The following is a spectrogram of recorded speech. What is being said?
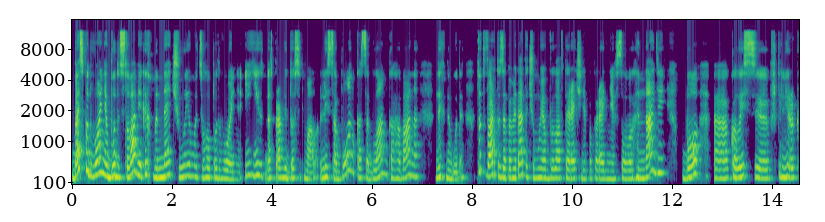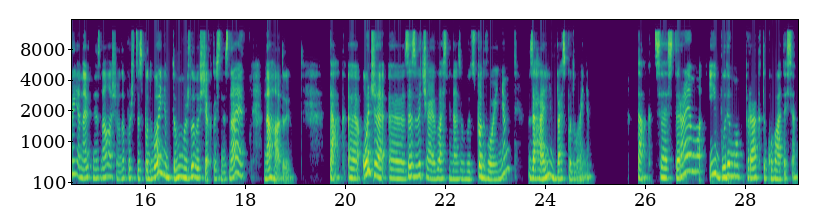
Без подвоєння будуть слова, в яких ми не чуємо цього подвоєння, і їх насправді досить мало. Лісабон, Касабланка, Гавана в них не буде. Тут варто запам'ятати, чому я ввела в те речення попереднє слово Геннадій, бо е, колись е, в шкільні роки я навіть не знала, що воно пишеться з подвоєнням, тому, можливо, ще хтось не знає, нагадую. Так, е, отже, е, зазвичай власні назви будуть з подвоєнням, загальні без подвоєння. Так, це стираємо і будемо практикуватися.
